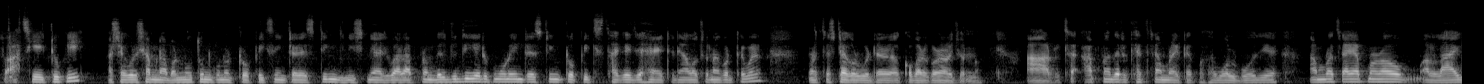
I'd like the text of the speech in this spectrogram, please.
সো আজকে এইটুকুই। আশা করি সামনে আবার নতুন কোনো টপিক্স ইন্টারেস্টিং জিনিস নিয়ে আসব। আর আপনাদের যদি এরকম কোনো ইন্টারেস্টিং টপিক্স থাকে যে হ্যাঁ এটা নিয়ে আলোচনা করতে পারেন, আমরা চেষ্টা করব এটা কভার করার জন্য। আর আপনাদের ক্ষেত্রে আমরা একটা কথা বলব যে, আমরা চাই আপনারাও লাইক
